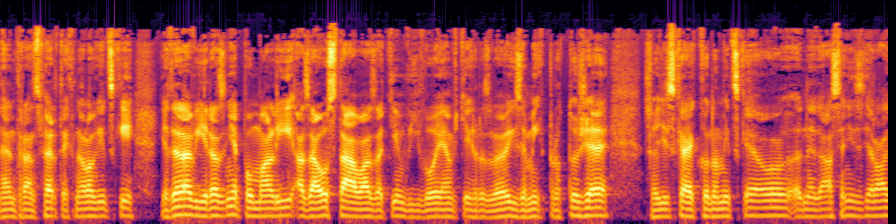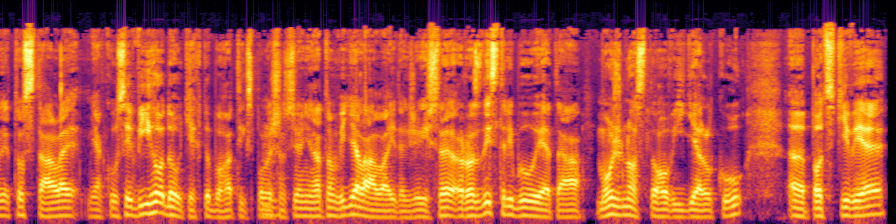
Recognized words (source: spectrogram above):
ten transfer technologicky je teda výrazně pomalý a zaostává za tím vývojem v těch rozvojových zemích, protože z hlediska ekonomického nedá se nic dělat, je to stále jakousi výhodou těchto bohatých společností, hmm. oni na tom vydělávají, takže když se rozdistribuje ta možnost toho výdělku eh, poctivě,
